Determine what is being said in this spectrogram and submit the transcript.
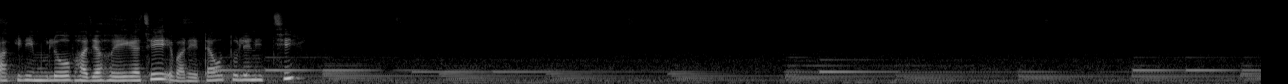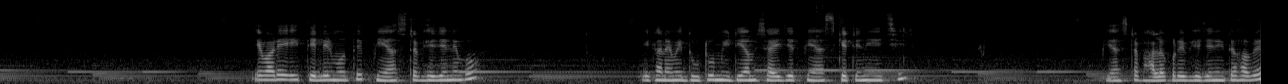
বাকি ডিমগুলোও ভাজা হয়ে গেছে, এবার এটাও তুলে নিচ্ছি। এবারে এই তেলের মধ্যে পেঁয়াজটা ভেজে নেব। এখানে আমি দুটো মিডিয়াম সাইজের পেঁয়াজ কেটে নিয়েছি। পেঁয়াজটা ভালো করে ভেজে নিতে হবে।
